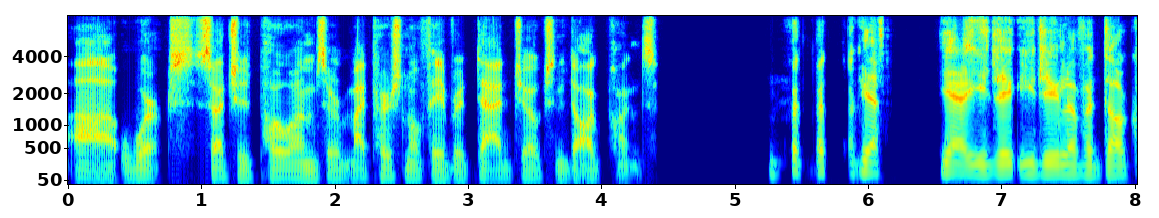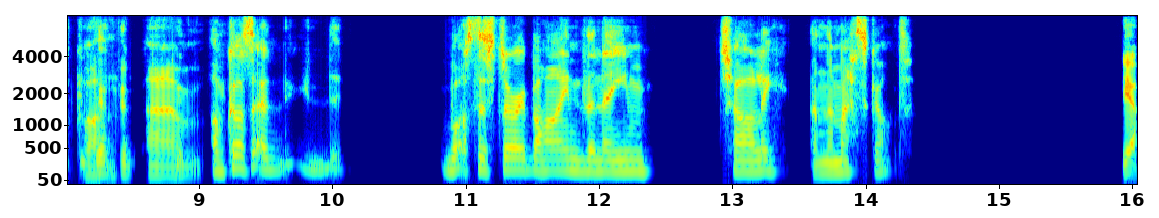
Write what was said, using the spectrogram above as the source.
uh, works, such as poems or my personal favorite, dad jokes and dog puns. yes. Yeah, you do. You do love a dog pun. Um, of course. Uh, what's the story behind the name Charlie and the mascot? Yeah.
